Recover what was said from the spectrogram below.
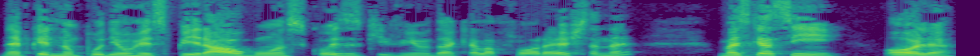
né? Porque eles não podiam respirar algumas coisas que vinham daquela floresta, né? Mas que assim, olha,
